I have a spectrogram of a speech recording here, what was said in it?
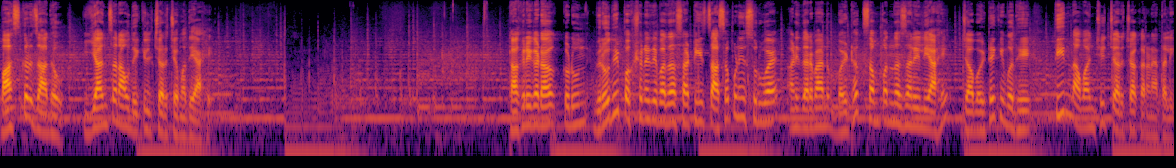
भास्कर जाधव यांचं नाव देखील चर्चेमध्ये आहे. ठाकरे गटाकडून विरोधी पक्षनेतेपदासाठी चाचपणी सुरू आहे आणि दरम्यान बैठक संपन्न झालेली आहे ज्या बैठकीमध्ये तीन नावांची चर्चा करण्यात आली.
